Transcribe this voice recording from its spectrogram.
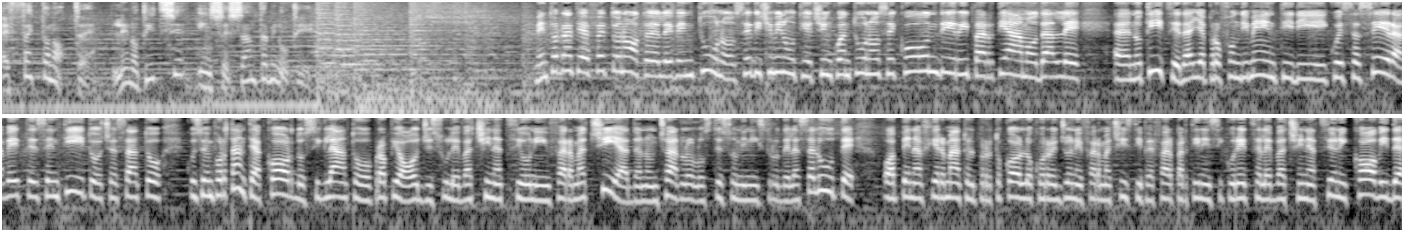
Effetto notte, le notizie in 60 minuti. Bentornati a Effetto Note alle 21, 16 minuti e 51 secondi. Ripartiamo dalle eh, notizie, dagli approfondimenti di questa sera. Avete sentito, c'è stato questo importante accordo siglato proprio oggi sulle vaccinazioni in farmacia. Ad annunciarlo lo stesso Ministro della Salute. Ho appena firmato il protocollo con regioni e farmacisti per far partire in sicurezza le vaccinazioni Covid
